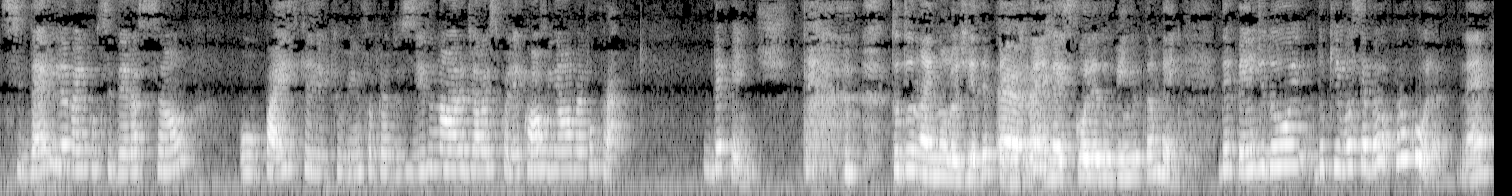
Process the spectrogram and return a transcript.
se deve levar em consideração o país que, ele, que o vinho foi produzido na hora de ela escolher qual vinho ela vai comprar. Depende. Tudo na enologia depende, é, né? né? na escolha do vinho também depende do, do que você procura, né?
